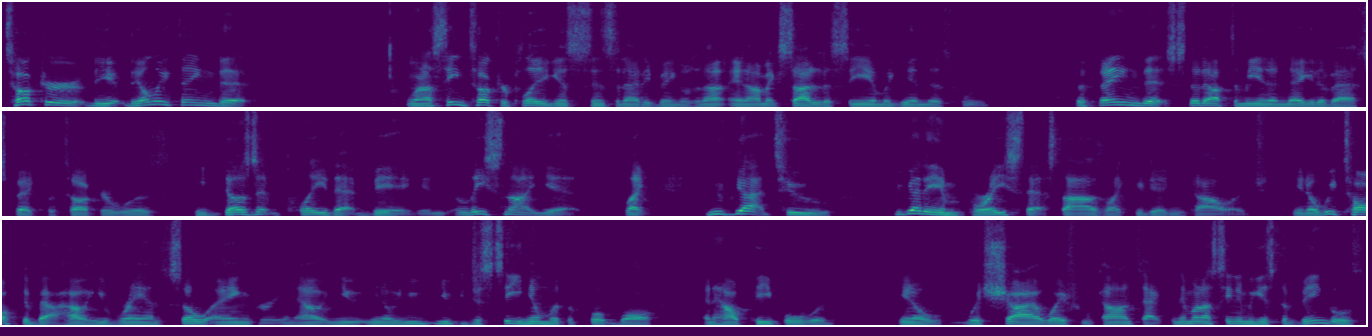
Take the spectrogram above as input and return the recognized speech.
Tucker, the the only thing that when I seen Tucker play against Cincinnati Bengals, and, I, and I'm excited to see him again this week. The thing that stood out to me in a negative aspect with Tucker was he doesn't play that big, at least not yet. Like you've got to you got to embrace that size like you did in college. You know, we talked about how he ran so angry and how you you know you you could just see him with the football and how people would you know would shy away from contact. And then when I seen him against the Bengals,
